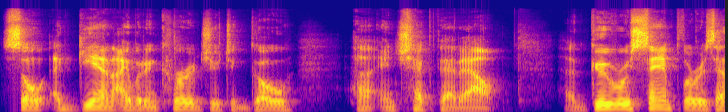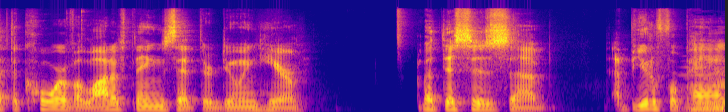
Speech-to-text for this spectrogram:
So again, I would encourage you to go uh, and check that out. Uh, Guru Sampler is at the core of a lot of things that they're doing here, but this is uh, a beautiful pad.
